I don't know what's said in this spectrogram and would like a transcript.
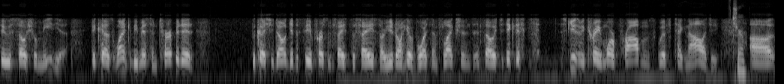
through social media because one can be misinterpreted because you don't get to see a person face to face or you don't hear voice inflections. And so it, it just, excuse me, create more problems with technology. True. Uh,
